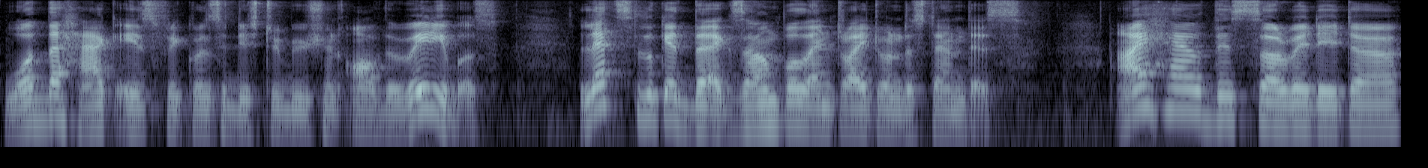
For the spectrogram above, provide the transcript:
what the heck is frequency distribution of the variables? Let's look at the example and try to understand this. I have this survey data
